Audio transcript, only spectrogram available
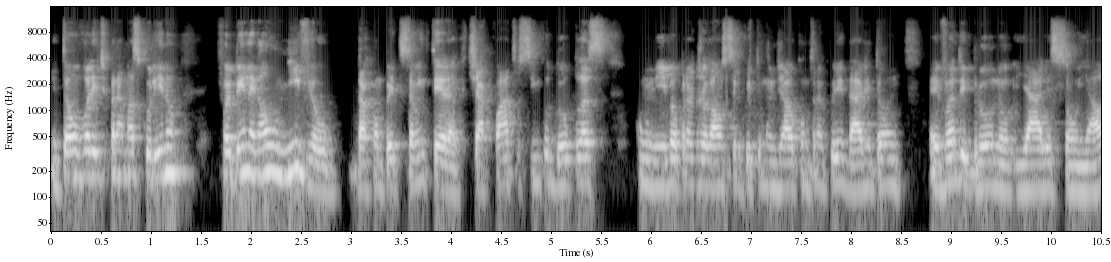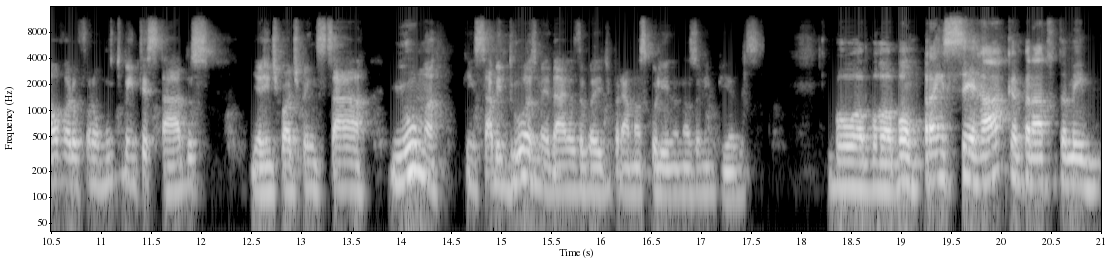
Então, o vôlei de praia masculino foi bem legal o nível da competição inteira, que tinha quatro, cinco duplas com nível para jogar um circuito mundial com tranquilidade. Então, Evandro e Bruno, e Alisson e Álvaro foram muito bem testados e a gente pode pensar em uma, quem sabe duas medalhas do vôlei de praia masculino nas Olimpíadas. Boa, boa. Bom, para encerrar, campeonato também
